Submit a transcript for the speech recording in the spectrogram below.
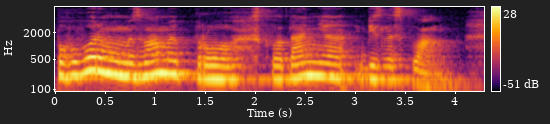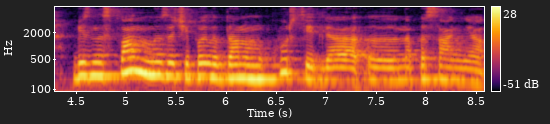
Поговоримо ми з вами про складання бізнес-плану. Бізнес-план ми зачепили в даному курсі для е, написання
